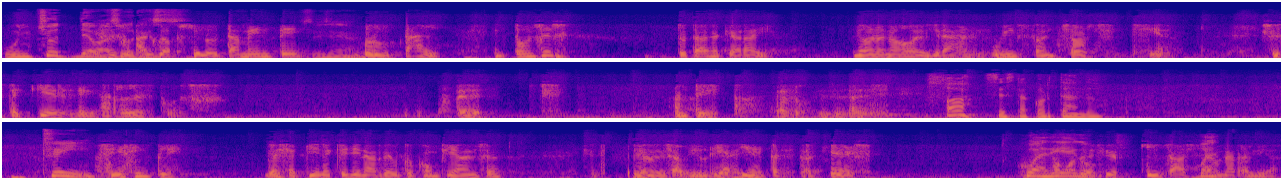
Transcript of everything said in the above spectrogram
Un chut de basura. algo absolutamente Sí, brutal. Entonces, tú te vas a quedar ahí. No, no, no, el gran Winston Churchill decía, si usted quiere llegar lejos, eh, ante Ah, se está cortando. Sí. Sí, es simple. Entonces se tiene que llenar de autoconfianza, se tiene que llenar de sabiduría y entender que es, Juan Diego, decir, quizás sea una realidad.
